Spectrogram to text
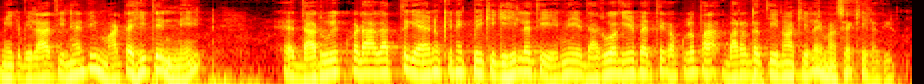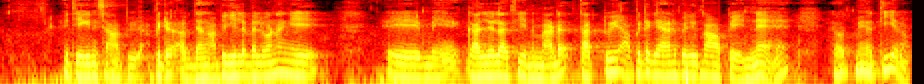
මේක වෙලා තියෙන හැටි මට හිතෙන්නේ දරුවෙක් වඩාගත්ත ගෑනු කෙනෙක් මේකේ ගිහිල්ලා තියෙන්නේ. ඒ දරුවා ගිය පැත්තේ කකුල බරට තියනවා කියලා එමස කියලා තියෙනවා. ඉතින් ඒක නිසා අපි අපිට දැන් අපි ගිහිල්ලා බලුවා නම් ඒ ඒ මේ ගල් වෙලා තියෙන මඩ තට්ටුවේ අපිට ගෑනු පිළිකාව පේන්නේ නැහැ. ඒවත් මේවා තියෙනවා.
